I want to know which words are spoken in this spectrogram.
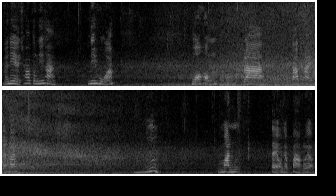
แล้วนี่ชอบตรงนี้ค่ะ นี่หัว หัวของปลาปลาไผ่นะคะอืมมันแตกออกจากปากเลยอะ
